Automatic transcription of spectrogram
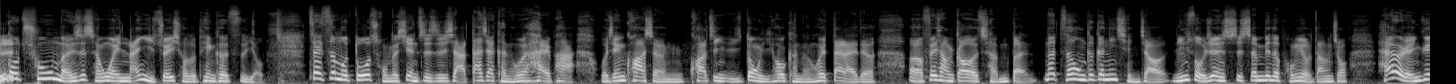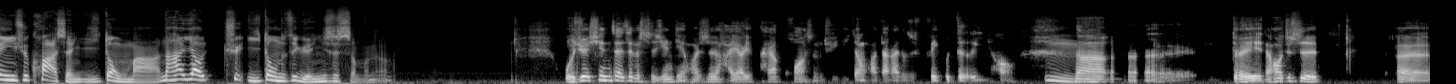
能够。出门是成为难以追求的片刻自由，在这么多重的限制之下，大家可能会害怕，我今天跨省跨境移动以后可能会带来的呃非常高的成本。那泽宏哥跟您请教，您所认识身边的朋友当中，还有人愿意去跨省移动吗？那他要去移动的这原因是什么呢？我觉得现在这个时间点的话，是还要还要跨省去移动的话，大概都是非不得已哈。嗯，那呃对，然后就是呃。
